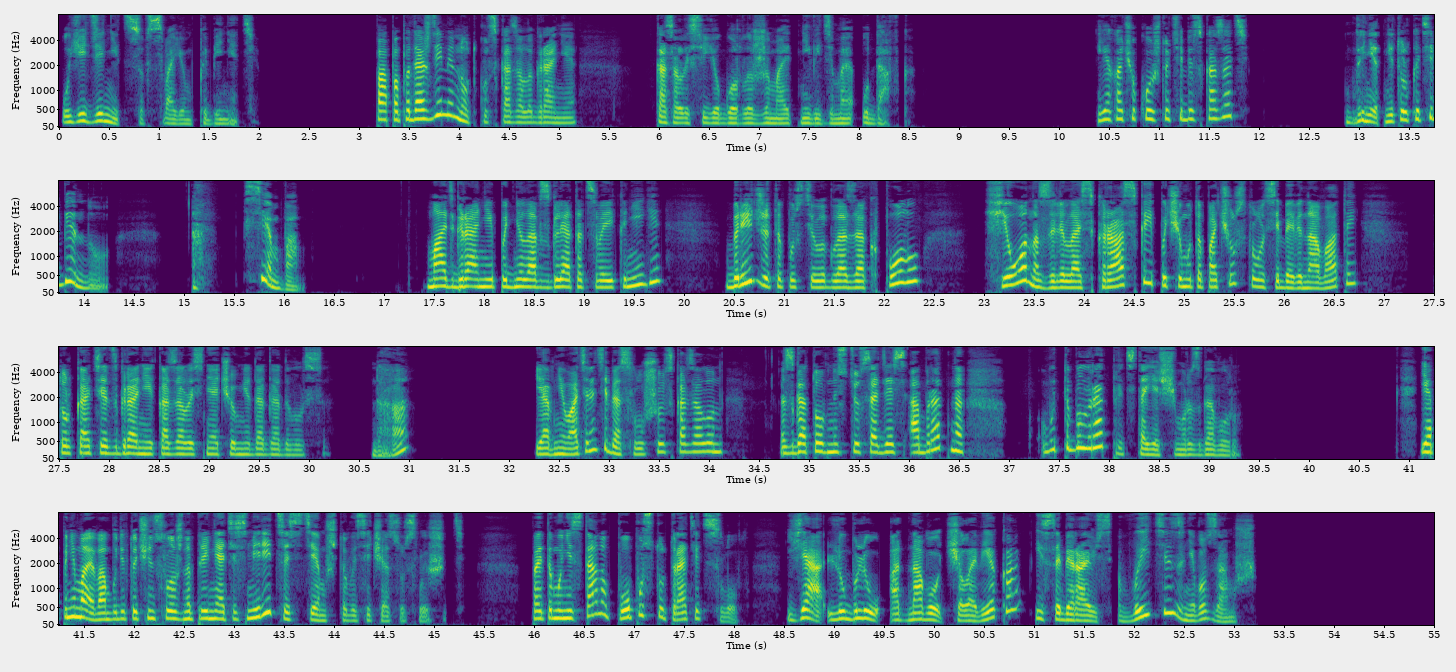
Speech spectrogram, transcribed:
уединиться в своем кабинете. «Папа, подожди минутку», — сказала Грания. Казалось, ее горло сжимает невидимая удавка. Я хочу кое-что тебе сказать. Да нет, не только тебе, но всем вам. Мать Грани подняла взгляд от своей книги, Бриджит опустила глаза к полу, Фиона залилась краской, почему-то почувствовала себя виноватой, только отец Грани, казалось, ни о чем не догадывался. «Да?» «Я внимательно тебя слушаю», — сказал он, с готовностью садясь обратно, будто был рад предстоящему разговору. Я понимаю, вам будет очень сложно принять и смириться с тем, что вы сейчас услышите. Поэтому не стану попусту тратить слов. Я люблю одного человека и собираюсь выйти за него замуж.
